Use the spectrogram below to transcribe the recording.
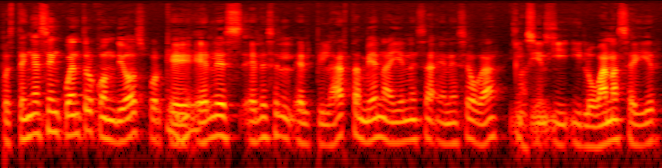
pues tenga ese encuentro con Dios porque Él es, él es el, pilar también ahí en, esa, en ese hogar y, y, lo van a seguir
